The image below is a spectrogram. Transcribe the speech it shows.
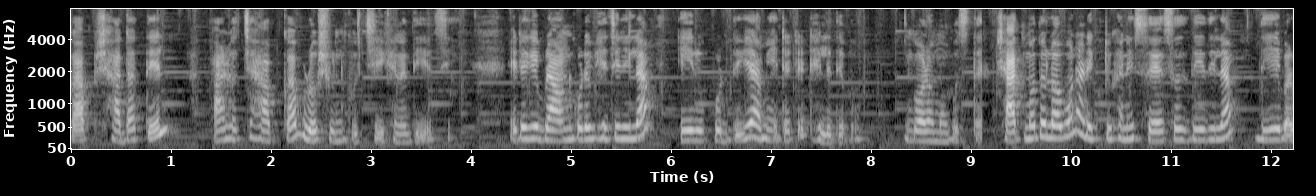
কাপ সাদা তেল আর হচ্ছে হাফ কাপ রসুন কুচি এখানে দিয়েছি। এটাকে ব্রাউন করে ভেজে নিলাম। এর উপর দিয়ে আমি এটাকে ঢেলে দেব গরম অবস্থায়। স্বাদ মতো লবণ আর একটুখানি সয়া সস দিয়ে দিলাম। দিয়ে এবার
